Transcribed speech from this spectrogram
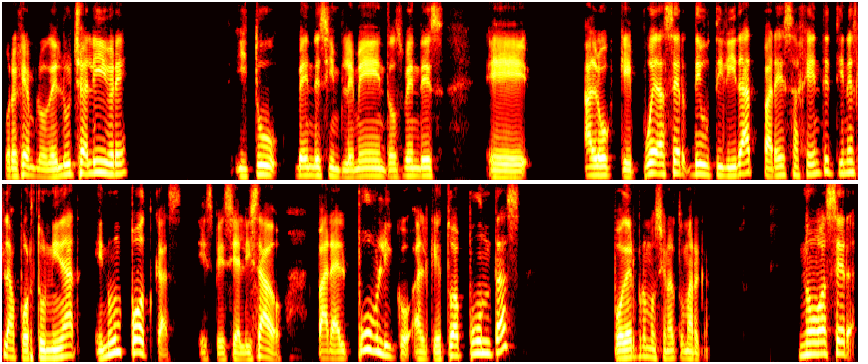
por ejemplo, de lucha libre, y tú vendes implementos, vendes eh, algo que pueda ser de utilidad para esa gente, tienes la oportunidad en un podcast especializado para el público al que tú apuntas, poder promocionar tu marca. No va a ser,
